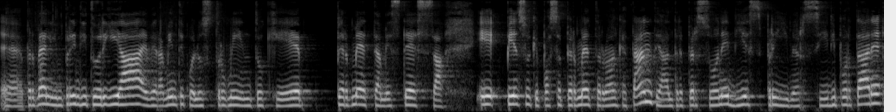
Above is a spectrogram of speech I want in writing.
eh, per me l'imprenditoria è veramente quello strumento che permette a me stessa e penso che possa permetterlo anche a tante altre persone di esprimersi, di portare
